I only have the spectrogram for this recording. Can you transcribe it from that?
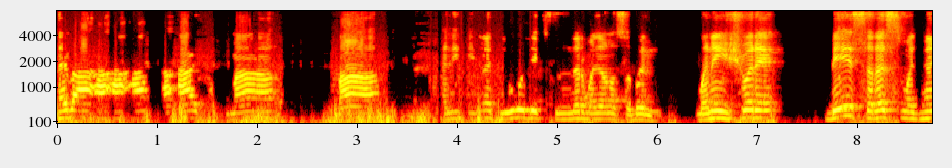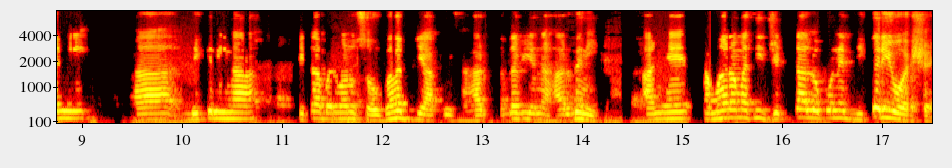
સાહેબ આ માં બા અને એના જેવો જ એક સુંદર મજાનો સંબંધ. મને ઈશ્વરે બે સરસ મજાની દીકરીના પિતા બનવાનું સૌભાગ્ય આપ્યું છે હાર્દવી અને હાર્દની. અને તમારામાંથી જેટલા લોકોને દીકરીઓ હશે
